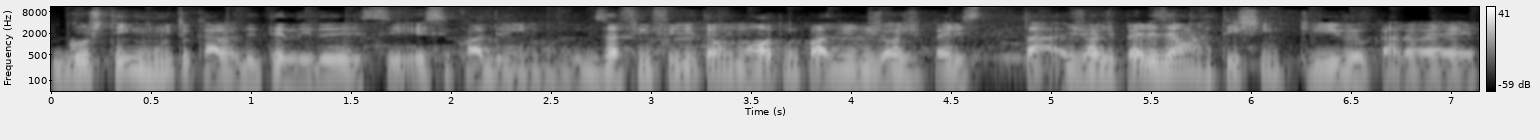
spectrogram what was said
gostei muito, cara, de ter lido esse, esse quadrinho. O Desafio Infinito é um ótimo quadrinho. Jorge Pérez, tá, Jorge Pérez é um artista incrível, cara. É,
